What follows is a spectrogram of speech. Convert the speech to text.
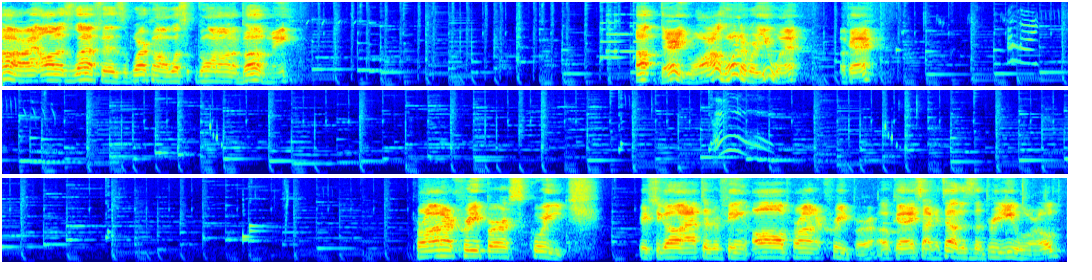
Alright, all that's left is work on what's going on above me. Oh, there you are. I was wondering where you went. Okay. Piranha Creeper Screech. We should go after defeating all Piranha Creeper. Okay, so I can tell this is a 3D world.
